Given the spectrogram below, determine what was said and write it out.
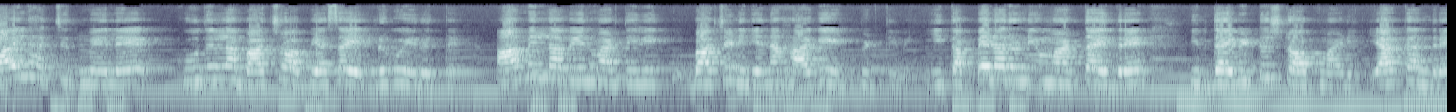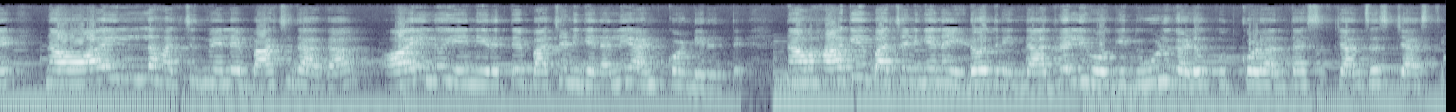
ಆಯಿಲ್ ಹಚ್ಚಿದ ಮೇಲೆ ಕೂದಲ್ನ ಬಾಚೋ ಅಭ್ಯಾಸ ಎಲ್ರಿಗೂ ಇರುತ್ತೆ. ಆಮೇಲೆ ನಾವೇನ್ ಮಾಡ್ತೀವಿ? ಬಾಚಣಿಗೆನ ಹಾಗೆ ಇಟ್ಬಿಡ್ತೀವಿ. ಈ ತಪ್ಪೇನಾದ್ರು ನೀವು ಮಾಡ್ತಾ ಇದ್ರೆ ನೀವು ದಯವಿಟ್ಟು ಸ್ಟಾಪ್ ಮಾಡಿ. ಯಾಕಂದ್ರೆ ನಾವು ಆಯಿಲ್ ಹಚ್ಚಿದ ಮೇಲೆ ಬಾಚಿದಾಗ ಆಯಿಲ್ ಏನಿರುತ್ತೆ? ಬಾಚಣಿಗೆನಲ್ಲಿ ಅಂಟ್ಕೊಂಡಿರುತ್ತೆ. ನಾವು ಹಾಗೆ ಬಾಚಣಿಗೆನ ಇಡೋದ್ರಿಂದ ಅದರಲ್ಲಿ ಹೋಗಿ ಧೂಳುಗಳು ಕುತ್ಕೊಳ್ಳೋ ಅಂತ ಚಾನ್ಸಸ್ ಜಾಸ್ತಿ.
